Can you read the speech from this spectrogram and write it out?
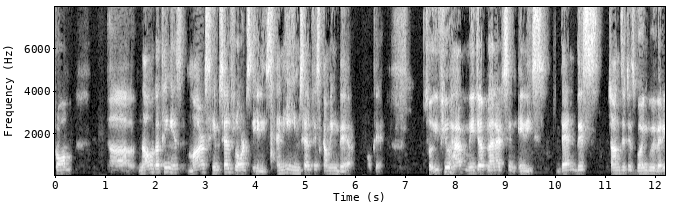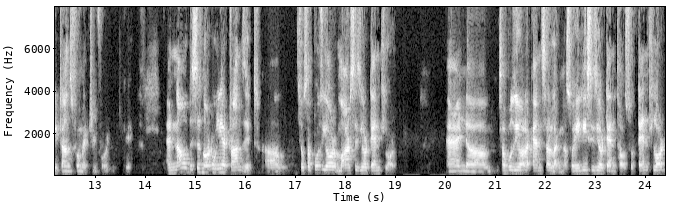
from uh, now the thing is Mars himself lords Aries and he himself is coming there. Okay. So if you have major planets in Aries, then this transit is going to be very transformatory for you. Okay. And now this is not only a transit. Um, so suppose your Mars is your 10th lord and uh, suppose you are a cancer lagna so aries is your 10th house so 10th lord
